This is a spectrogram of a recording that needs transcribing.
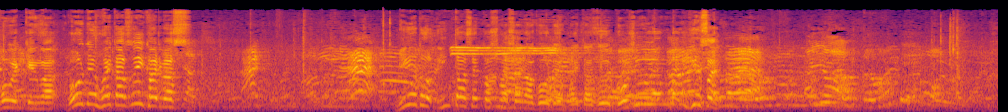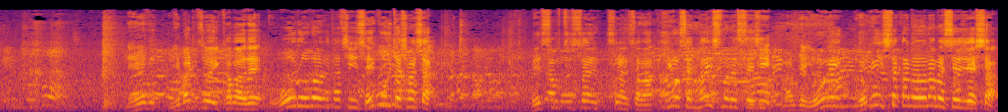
攻撃権はゴールデンファイターズに変わります。見事インターセプトしましたのはゴールデンファイターズ。54番ヒュース。粘り強いカバーでボールオーバーが立ちに成功いたしました。ベストスライン様広瀬ナイスのメッセージまるで予言予言したかのようなメッセージでした。さ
